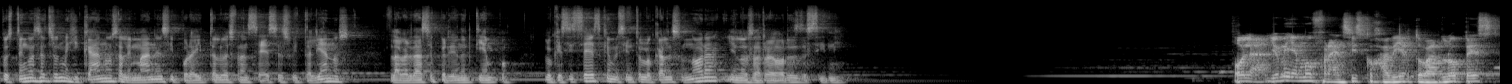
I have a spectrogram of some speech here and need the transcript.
Pues tengo ancestros mexicanos, alemanes y por ahí tal vez franceses o italianos. La verdad se perdió en el tiempo. Lo que sí sé es que me siento local en Sonora y en los alrededores de Sydney. Hola, yo me llamo Francisco Javier Tobar López,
